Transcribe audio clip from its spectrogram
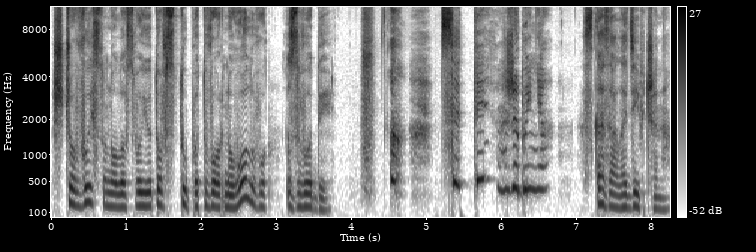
що висунуло свою товсту потворну голову з води. Це ти, жабеня? сказала дівчина.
